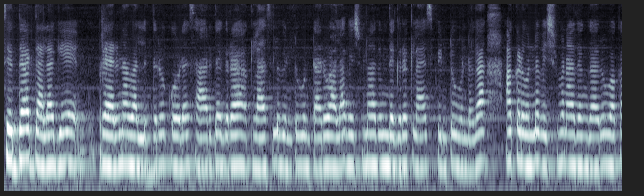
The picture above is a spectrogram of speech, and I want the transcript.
సిద్ధార్థ్ అలాగే ప్రేరణ వాళ్ళిద్దరూ కూడా సార్ దగ్గర క్లాసులు వింటూ ఉంటారు. అలా విశ్వనాథం దగ్గర క్లాస్ వింటూ ఉండగా అక్కడ ఉన్న విశ్వనాథం గారు ఒక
